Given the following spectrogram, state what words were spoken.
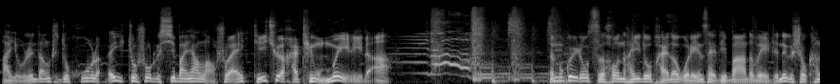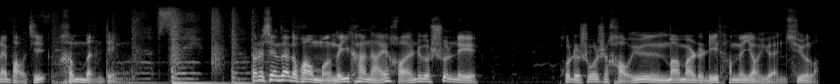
啊！有人当时就呼了，哎，就说这个西班牙老帅，哎，的确还挺有魅力的啊。那么贵州此后呢，还一度排到过联赛第八的位置，那个时候看来保级很稳定了。但是现在的话，猛的一看呢，哎，好像这个顺利，或者说是好运，慢慢的离他们要远去了。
